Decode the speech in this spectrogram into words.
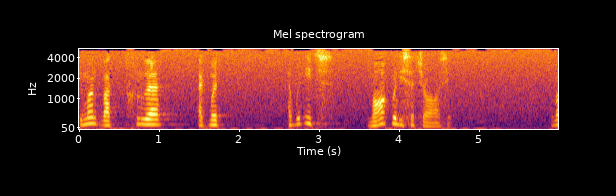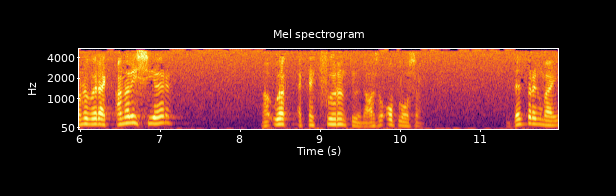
Iemand wat glo ek moet ek moet iets maak met die situasie. Wanneer word ek analiseer maar ook ek kyk vorentoe en daar's 'n oplossing. Dit bring my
